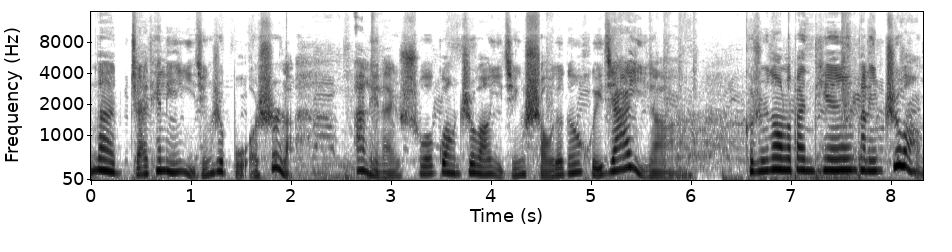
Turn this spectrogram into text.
那翟天临已经是博士了。按理来说，逛知网已经熟得跟回家一样，可是闹了半天，他连知网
